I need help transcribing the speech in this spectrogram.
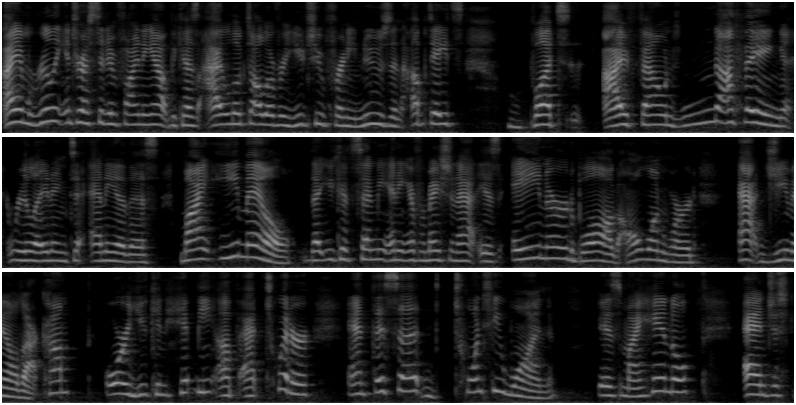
I am really interested in finding out because I looked all over YouTube for any news and updates, but I found nothing relating to any of this. My email that you can send me any information at is a nerdblog, all one word, at gmail.com, or you can hit me up at Twitter. Anthissa21 is my handle and just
